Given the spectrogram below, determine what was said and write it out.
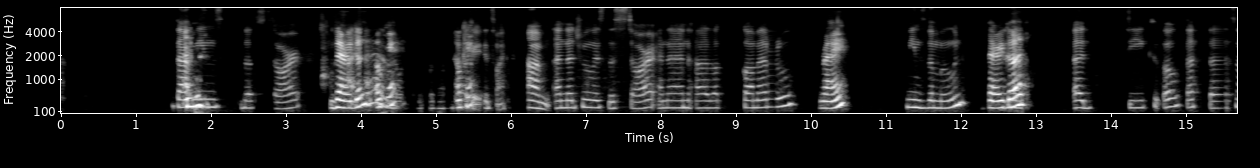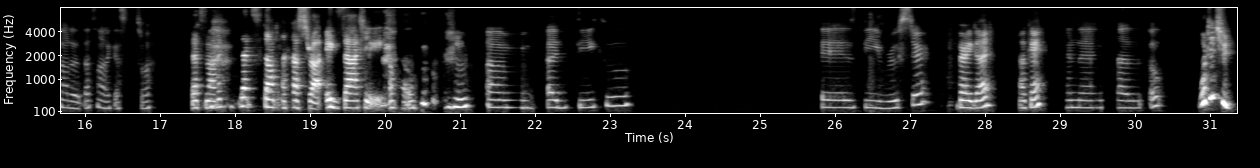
That and means the star. Very good. Okay. okay. Okay, it's fine. Um, a najmu is the star, and then al qamaru. Right. Means the moon. Very good. A diku. Oh, that that's not a that's not a kasra. That's not a that's not a kasra. Exactly. Okay. mm-hmm. Um, a diku is the rooster. Very good. Okay. And then uh, oh, what did you?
